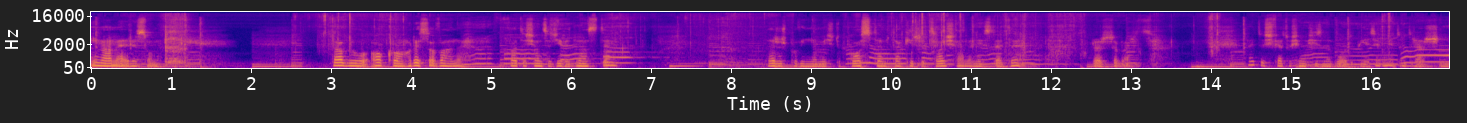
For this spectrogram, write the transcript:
I mamy rysunki. To było oko rysowane 2019. Też już powinno mieć tu postęp taki czy coś, ale niestety. Proszę bardzo. No i to światło się musi znowu odbijać, jak mnie to drażni.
